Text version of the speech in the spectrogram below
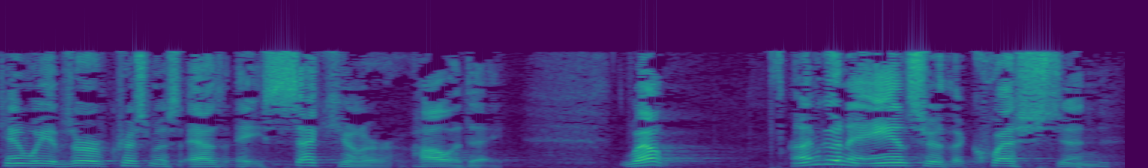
Can we observe Christmas as a secular holiday? Well, I'm going to answer the question.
